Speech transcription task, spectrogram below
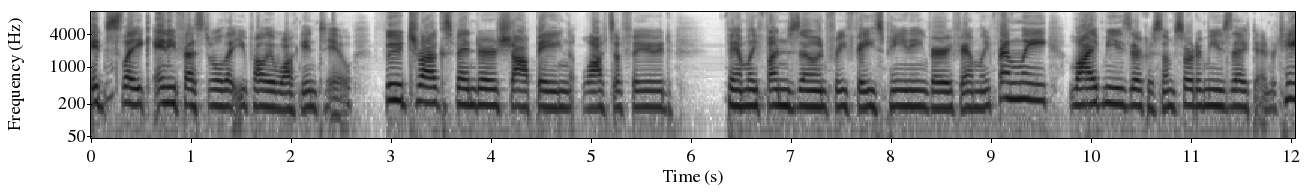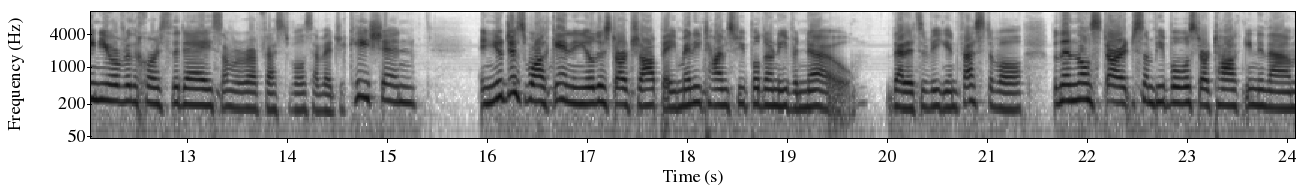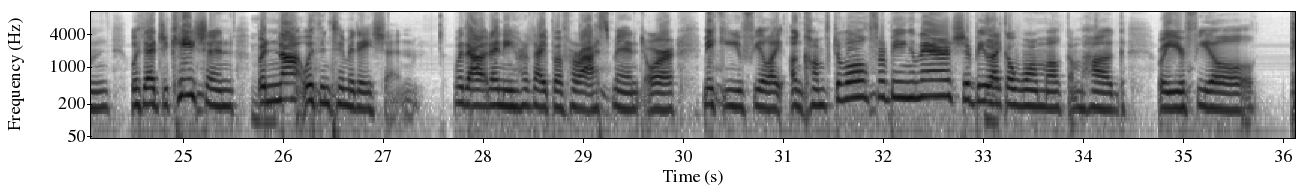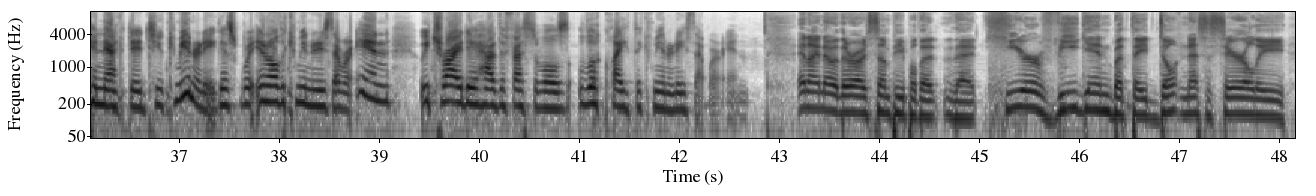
it's like any festival that you probably walk into food trucks, vendors, shopping, lots of food, family fun zone, free face painting, very family friendly, live music or some sort of music to entertain you over the course of the day. Some of our festivals have education. And you'll just walk in and you'll just start shopping. Many times people don't even know that it's a vegan festival, but then they'll start, some people will start talking to them with education, but mm-hmm. not with intimidation without any type of harassment or making you feel like uncomfortable for being there. It should be like a warm welcome hug where you feel connected to community because in all the communities that we're in, we try to have the festivals look like the communities that we're in. And I know there are some people that that hear vegan, but they don't necessarily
